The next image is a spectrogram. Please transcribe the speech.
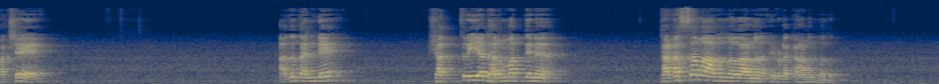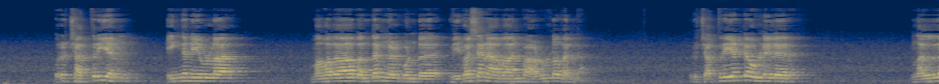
പക്ഷേ അത് തന്റെ ക്ഷത്രിയ ധർമ്മത്തിന് തടസ്സമാവുന്നതാണ് ഇവിടെ കാണുന്നത്. ഒരു ക്ഷത്രിയൻ ഇങ്ങനെയുള്ള മമതാബന്ധങ്ങൾ കൊണ്ട് വിവശനാവാൻ പാടുള്ളതല്ല. ഒരു ക്ഷത്രിയന്റെ ഉള്ളിൽ നല്ല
